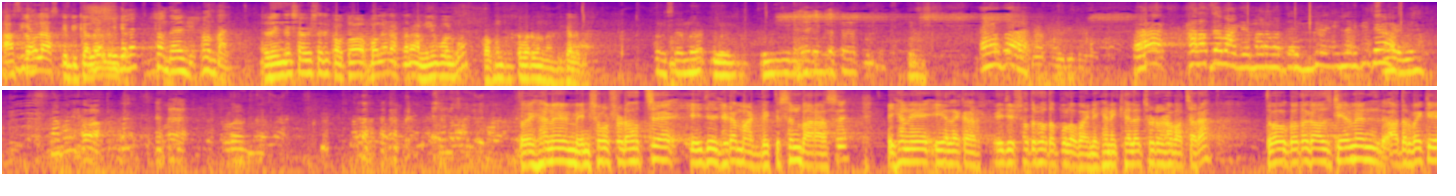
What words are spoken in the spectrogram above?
আজকে হলে আজকে বিকালে বিকেলে সন্ধ্যায় সন্ধ্যায়। রেঞ্জার সাহেবের সাথে কথা বলেন আপনারা আমিও বলব কখন করতে পারবেন না বিকালে খারাপ যাবে আগে মারামার তো এখানে মেন সমস্যাটা হচ্ছে এই যে যেটা মাঠ দেখতেছেন বাড়া আছে। এখানে এই এলাকার এই যে শত শত পোলা বাইন এখানে খেলে ছোট ছোট বাচ্চারা। তো গতকাল চেয়ারম্যান আদর ভাইকে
